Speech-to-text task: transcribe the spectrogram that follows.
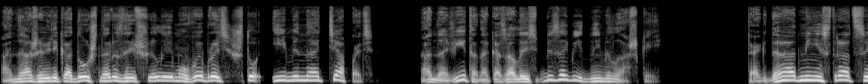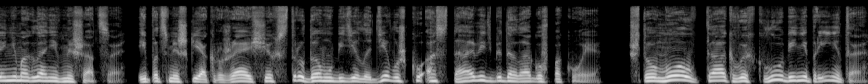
Она же великодушно разрешила ему выбрать, что именно оттяпать. А на вид она казалась безобидной милашкой. Тогда администрация не могла не вмешаться, и под смешки окружающих с трудом убедила девушку оставить бедолагу в покое. Что, мол, так в их клубе не принято,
